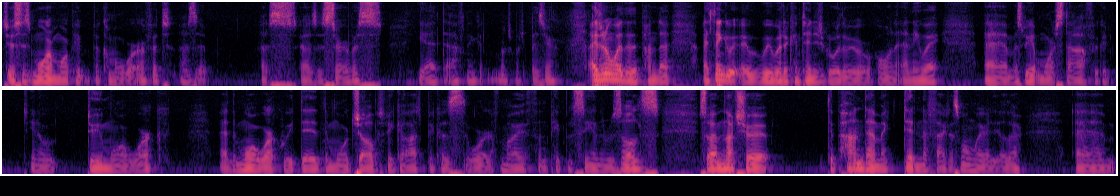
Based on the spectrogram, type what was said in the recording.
just as more and more people become aware of it as a as as a service. Yeah, definitely getting much much busier. I don't know whether the pandemic. I think we, we would have continued to grow the way we were going anyway. Um, as we get more staff, we could you know do more work. Uh, the more work we did, the more jobs we got because the word of mouth and people seeing the results. So I'm not sure the pandemic didn't affect us one way or the other. Um,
